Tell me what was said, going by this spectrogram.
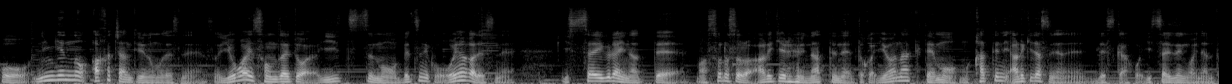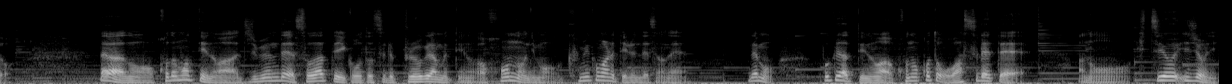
こう人間の赤ちゃんっていうのもですねその弱い存在とは言いつつも別にこう親がですね1歳ぐらいになって、まあ、そろそろ歩けるようになってねとか言わなくてももう勝手に歩き出すじゃないですかこう1歳前後になると。だからあの子供っていうのは自分で育っていこうとするプログラムっていうのが本能にも組み込まれているんですよね。でも僕らっていうのはこのことを忘れてあの必要以上に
